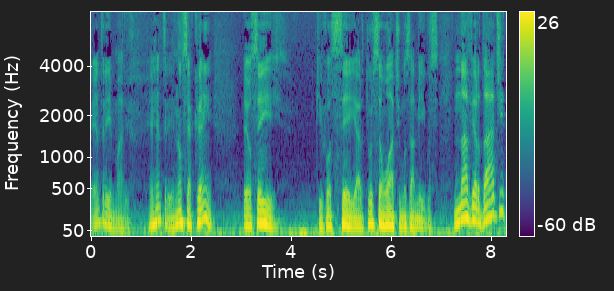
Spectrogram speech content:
Entre, Mário. Entre, não se acanhe. Eu sei que você e Arthur são ótimos amigos. Na verdade,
